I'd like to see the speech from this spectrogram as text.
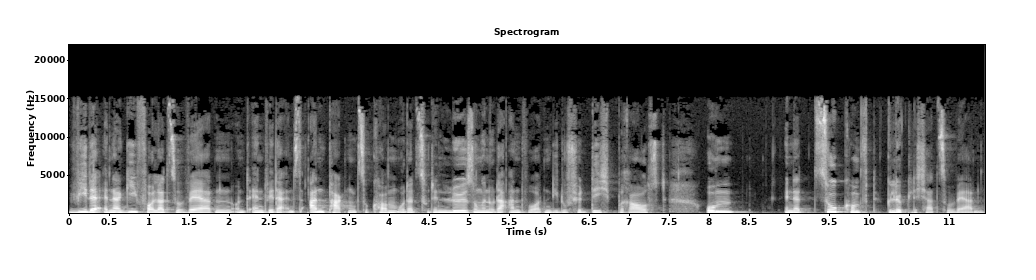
wieder energievoller zu werden und entweder ins Anpacken zu kommen oder zu den Lösungen oder Antworten, die du für dich brauchst, um in der Zukunft glücklicher zu werden?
